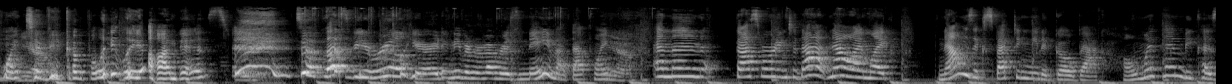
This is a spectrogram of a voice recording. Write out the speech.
point, Yeah. to be completely honest. so let's be real here. I didn't even remember his name at that point. Yeah. And then fast forwarding to that, now I'm like, now he's expecting me to go back home with him because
